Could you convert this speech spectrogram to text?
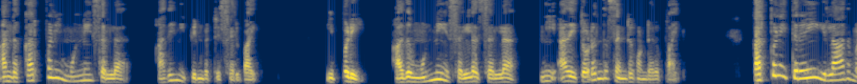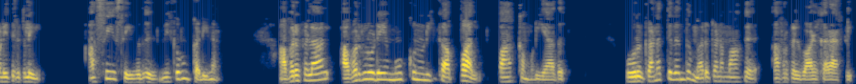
அந்த கற்பனை முன்னே செல்ல அதை நீ பின்பற்றி செல்வாய். இப்படி அது முன்னே செல்ல செல்ல நீ அதை தொடர்ந்து சென்று கொண்டிருப்பாய். கற்பனை திரையே இல்லாத மனிதர்களை அசைய செய்வது மிகவும் கடினம். அவர்களால் அவர்களுடைய மூக்கு நுனிக்கு அப்பால் பார்க்க முடியாது. ஒரு கணத்திலிருந்து மறுகணமாக அவர்கள் வாழ்கிறார்கள்.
